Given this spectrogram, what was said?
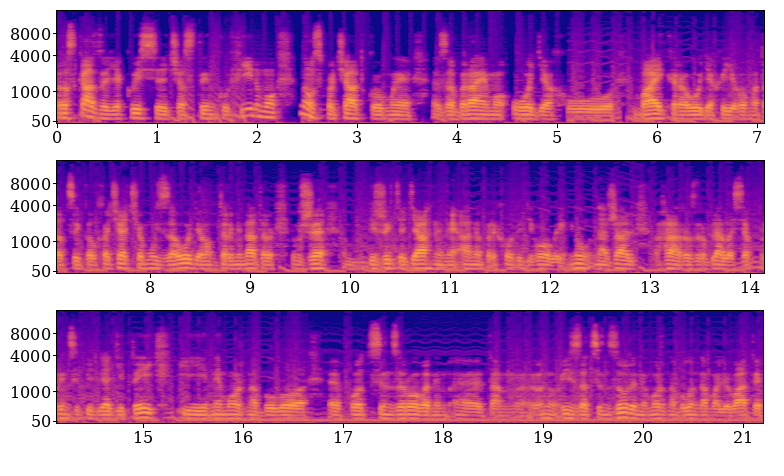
розказує якусь частинку фільму. Ну, спочатку ми забираємо одяг у байкера, одяг і його мотоцикл. Хоча чомусь за одягом термінатор вже біжить одягнений, а не приходить голий. Ну, на жаль, гра розроблялася в принципі для дітей, і не можна було е, по цензурованим е, там, ну із-за цензури не можна було намалювати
